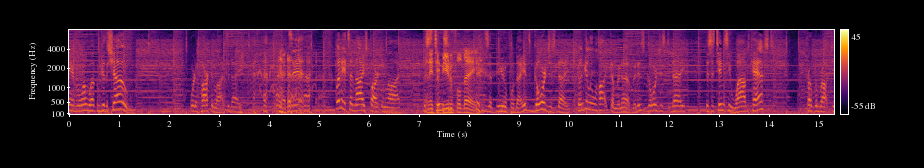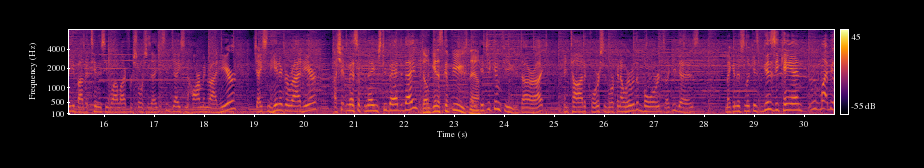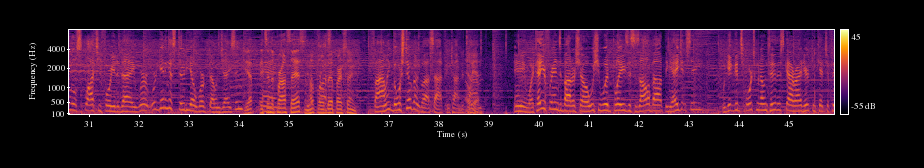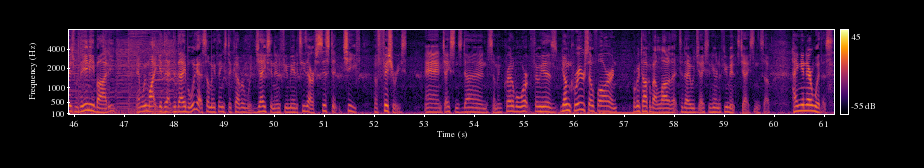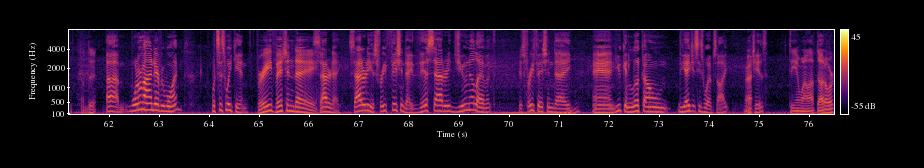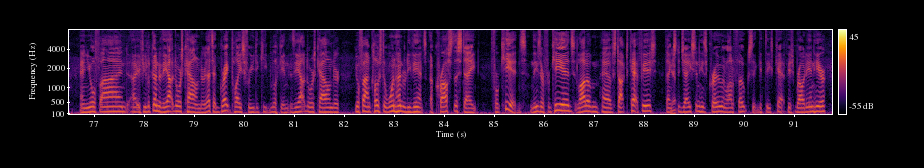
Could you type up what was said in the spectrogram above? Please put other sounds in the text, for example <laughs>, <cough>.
right, everyone, welcome to the show. We're in a parking lot today, <laughs> That's it. <laughs> but it's a nice parking lot. This And <laughs> it's a beautiful day. It's a beautiful day. It's a gorgeous day. Gonna get a little hot coming up, but it's gorgeous today. This is Tennessee Wildcast, program brought to you by the Tennessee Wildlife Resources Agency. Jason Harmon right here, Jason Henegar right here. I shouldn't mess up the names too bad today. Don't get us confused now. Get you confused, all right? And Todd, of course, is working over here with the boards like he does, making this look as good as he can. It might be a little splotchy for you today. We're, we're getting a studio worked on, Jason. Yep, it's in the process, and hopefully we'll be up there soon. Finally, but we're still going to go outside from time to time. Oh, yeah. Anyway, tell your friends about our show. I wish you would, please. This is all about the agency. We get good sportsmen on too. This guy right here can catch a fish with anybody, and we might get that today. But we got so many things to cover with Jason in a few minutes. He's our assistant chief of fisheries, and Jason's done some incredible work through his young career so far, and we're going to talk about a lot of that today with Jason here in a few minutes, Jason. So hang in there with us. I'll do it. Um, want to remind everyone, what's this weekend? Free fishing day. Saturday. Saturday is free fishing day. This Saturday, June 11th, is free fishing day, Mm-hmm. and you can look on the agency's website, Right. which is, TNWildlife.org. and you'll find uh, if you look under the outdoors calendar, that's a great place for you to keep looking. Is the outdoors calendar? You'll find close to 100 events across the state for kids. And these are for kids. A lot of them have stocked catfish, thanks Yep. to Jason, his crew, and a lot of folks that get these catfish brought in here.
